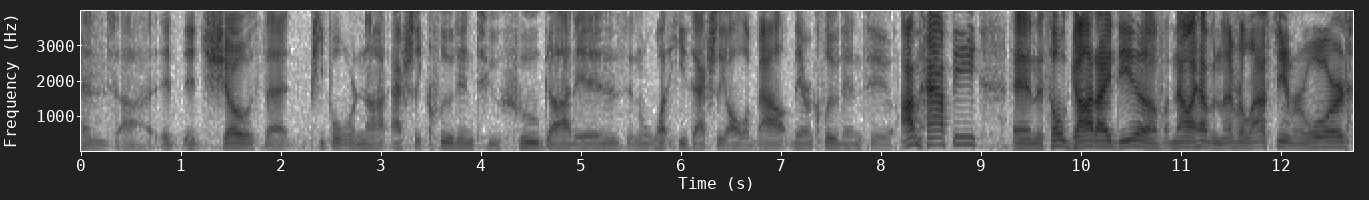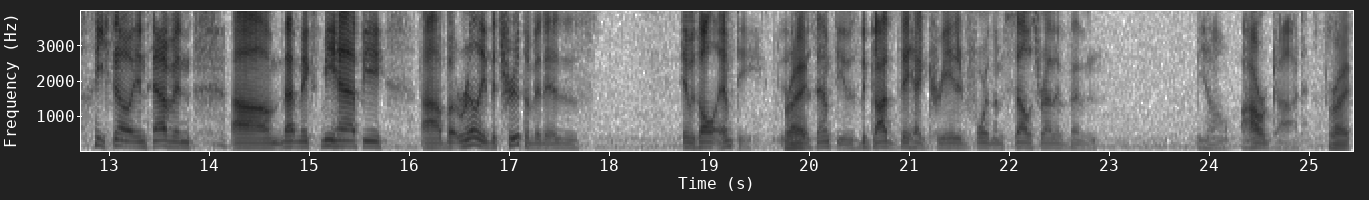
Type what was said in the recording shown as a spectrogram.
and uh, it, it shows that people were not actually clued into who God is and what He's actually all about. They were clued into I'm happy, and this whole God idea of now I have an everlasting reward, you know, in heaven. Um, that makes me happy. Uh, but really, the truth of it is, is it was all empty. Right. It was empty. It was the God they had created for themselves rather than, you know, our God. Right.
